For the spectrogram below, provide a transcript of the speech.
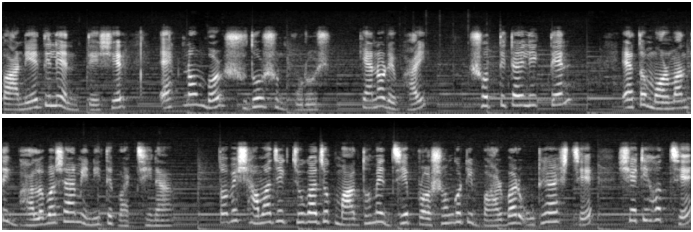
বানিয়ে দিলেন দেশের এক নম্বর সুদর্শন পুরুষ। কেন রে ভাই? সত্যিটাই লিখতেন? এত মর্মান্তিক ভালোবাসা আমি নিতে পারছি না। তবে সামাজিক যোগাযোগ মাধ্যমে যে প্রসঙ্গটি বারবার উঠে আসছে, সেটি হচ্ছে,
